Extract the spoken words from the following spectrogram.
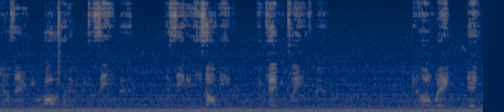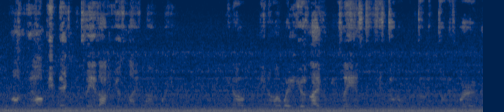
you know what I'm saying, you are of that wicked seed, man. The seed of Esau Eve. You can't be cleansed, man. And the only way that the only people that can be cleansed are the Israelites, by the way. You know, and the only way the Israelites can be cleansed is through the through, the, through this word, man.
